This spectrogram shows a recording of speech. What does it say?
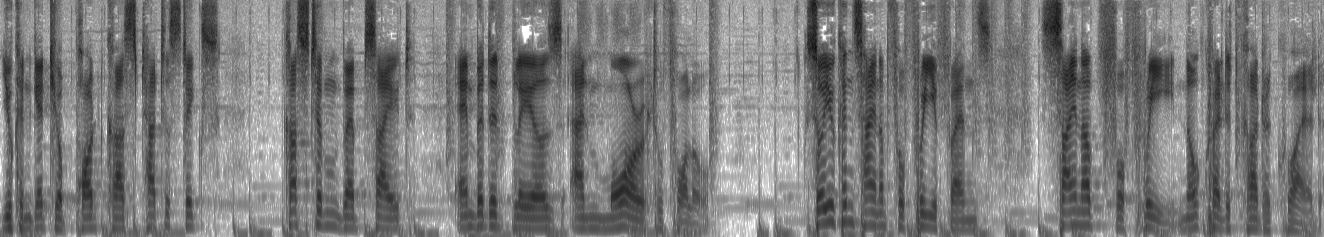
you can get your podcast statistics, custom website, embedded players, and more to follow. So you can sign up for free, friends. Sign up for free, no credit card required.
